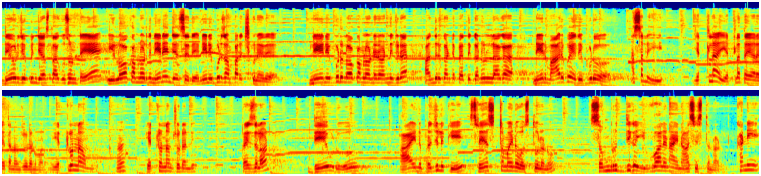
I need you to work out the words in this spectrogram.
దేవుడు చెప్పింది చేస్తా కూర్చుంటే ఈ లోకంలో నేనేం చేసేది? నేను ఇప్పుడు సంపాదించుకునేది? నేను ఇప్పుడు లోకంలో ఉండేవాడిని చూడ? అందరికంటే పెద్ద గనుల్లాగా నేను మారిపోయేది ఇప్పుడు అసలు ఎట్లా ఎట్లా తయారవుతున్నాం చూడండి మనం? ఎట్లున్నాం? ఎట్లున్నాం చూడండి? ప్రైజ్ ద దేవుడు ఆయన ప్రజలకి శ్రేష్టమైన వస్తువులను సమృద్ధిగా ఇవ్వాలని ఆయన ఆశిస్తున్నాడు. కానీ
